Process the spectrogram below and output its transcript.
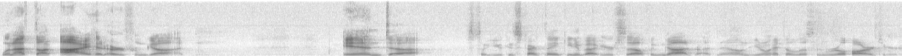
when I thought I had heard from God. And uh, so you can start thinking about yourself and God right now, and you don't have to listen real hard here.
